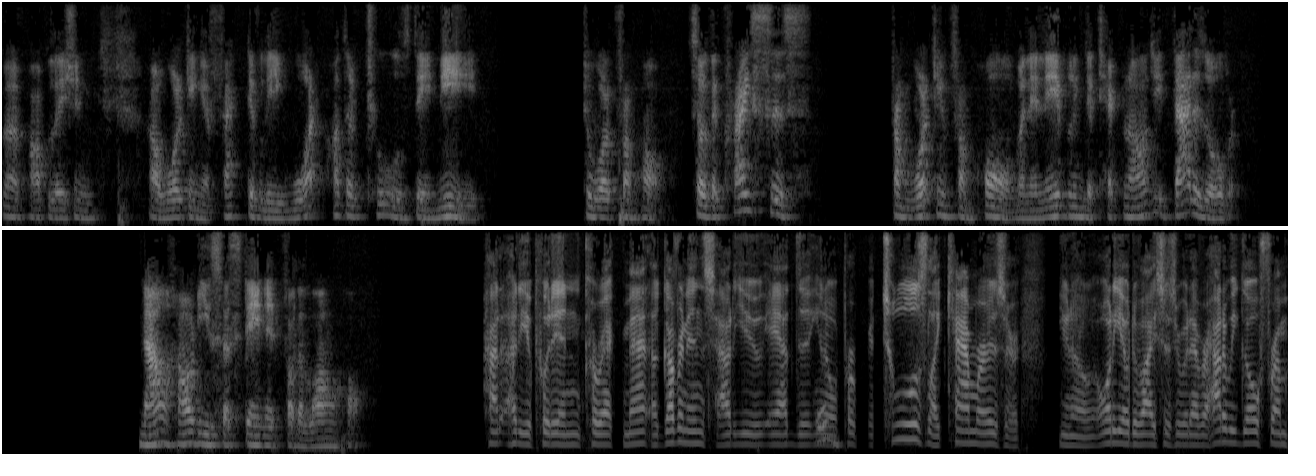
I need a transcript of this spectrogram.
uh, population uh, working effectively? What other tools they need to work from home? So the crisis from working from home and enabling the technology, that is over. Now, how do you sustain it for the long haul? How, how do you put in correct uh, governance? How do you add the you know appropriate tools like cameras or you know audio devices or whatever? How do we go from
